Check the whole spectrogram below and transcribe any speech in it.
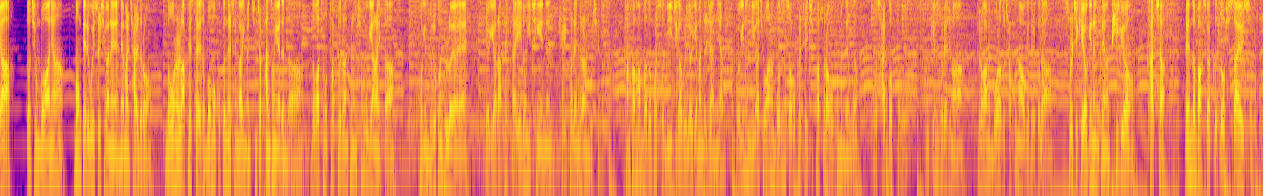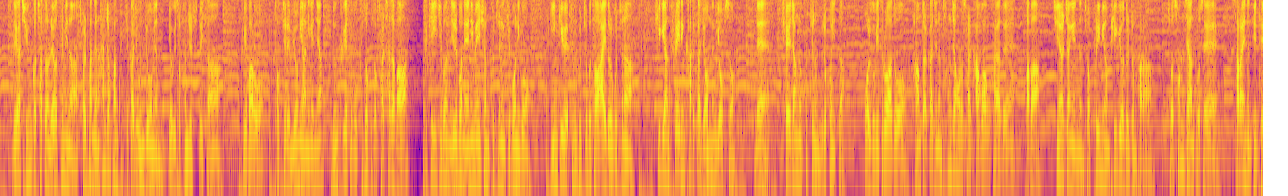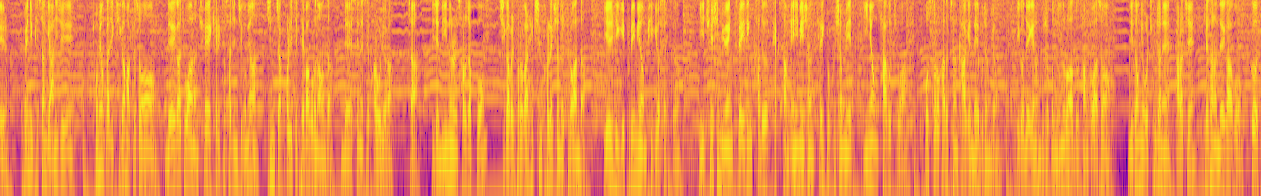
야, 너 지금 뭐하냐? 멍 때리고 있을 시간에 내 말 잘 들어. 너 오늘 라페스타에서 뭐 먹고 끝낼 생각이면 진짜 반성해야 된다. 너 같은 오타쿠들한테는 천국이 하나 있다. 거긴 무조건 들러야 해. 여기가 라페스타 A동 2층에 있는 캐릭터랜드라는 곳이야. 간판만 봐도 벌써 네 지갑을 열게 만들지 않냐? 여기는 네가 좋아하는 모든 서브컬처의 집합소라고 보면 된다. 뭐 살 거 없다고? 웃기는 소리 하지 마. 들어가면 뭐라도 자꾸 나오게 될 거다. 솔직히 여기는 그냥 피규어, 가차, 랜덤 박스가 끝도 없이 쌓여 있어. 네가 지금껏 찾던 레어템이나 절판된 한정판 굿즈까지 운 좋으면 여기서 건질 수도 있다. 그게 바로 덕질의 묘미 아니겠냐? 눈 크게 뜨고 구석구석 잘 찾아봐. 특히 이 집은 일본 애니메이션 굿즈는 기본이고 인기 웹툰 굿즈부터 아이돌 굿즈나 희귀한 트레이딩 카드까지 없는 게 없어. 네, 최애 장르 굿즈는 무조건 있다. 월급이 들어와도 다음 달까지는 통장으로 살 각오하고 가야 돼. 봐봐, 진열장에 있는 저 프리미엄 피규어들 좀 봐라. 저 섬세한 도세, 살아있는 디테일, 괜히 비싼 게 아니지. 조명까지 기가 막혀서 내가 좋아하는 최애 캐릭터 사진 찍으면 진짜 퀄리티 대박으로 나온다. 내 SNS에 바로 올려라. 자, 이제 네 눈을 사로잡고 지갑을 털어갈 핵심 컬렉션을 들어간다. 1희귀 프리미엄 피규어 세트, 이 최신 유행 트레이딩 카드 팩 3 애니메이션 캐릭터 쿠션 및 인형 사굿즈와 포스터로 가득 찬 가게 내부 전경. 이거 네 개는 무조건 눈으로 라도 담고 와서 네 덕력을 충전해. 알았지? 계산은 내가 하고 끝.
